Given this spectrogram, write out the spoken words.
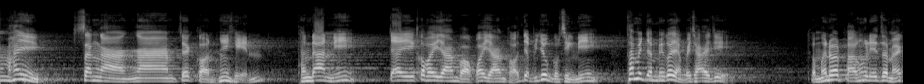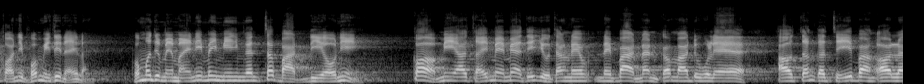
ำให้สง่างามเสียก่อนให้เห็น ทางด้านนี้ ใจก็พยายามบอกว่าพยายามถอนจะไปยุ่งกับสิ่งนี้ ถ้าไม่จำเป็นก็อย่างไปใช้ที่ ก็เหมือนวัดป่าของเรียนสมัยก่อนนี่ผมมีที่ไหนล่ะ ผมมาอยู่ใหม่ๆนี่ไม่มีเงินสักบาทเดียวนี่ ก็มีอาศัยแม่แม่ที่อยู่ทางในในบ้านนั่นก็มาดูแล เอาสังกะสีบ้างเอาอะไร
